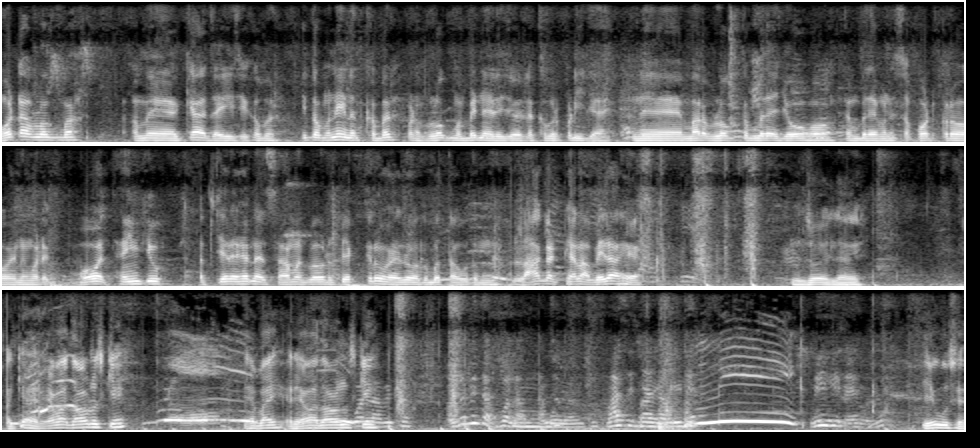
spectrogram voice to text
મોટા વ્લોગમાં. અમે ક્યાં જઈએ છીએ ખબર? એ તો મને નથી ખબર, પણ વ્લોગમાં બનાવી રહેજો એટલે ખબર પડી જાય. અને મારો વ્લોગ તમે બધા જોવો તમે બધા મને સપોર્ટ કરો, એના માટે બહુ જ થેન્ક યુ અત્યારે છે ને સામાન બામાન પેક કર્યો હોય તો બતાવું તમને. લાગત ઠેલા ભર્યા છે જોઈ લે. ક્યાં રહેવા જવાનું છે કે એ ભાઈ રહેવા જવાનું છે કે. એવું છે.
